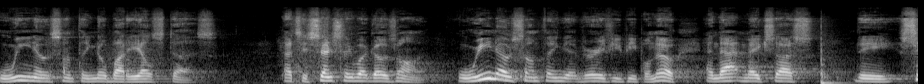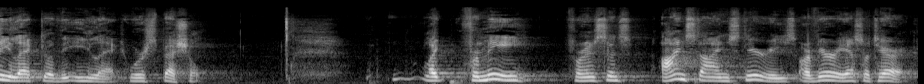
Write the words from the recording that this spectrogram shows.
we know something nobody else does. That's essentially what goes on. We know something that very few people know, and that makes us the select of the elect. We're special. Like for me, for instance, Einstein's theories are very esoteric.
